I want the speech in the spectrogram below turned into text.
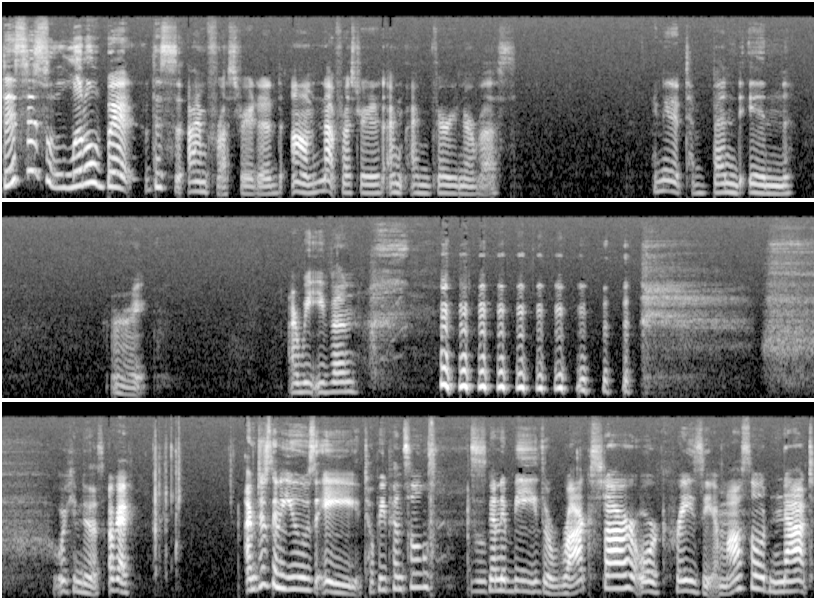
This is a little bit this I'm frustrated. Um not frustrated. I'm I'm very nervous. I need it to bend in. All right. Are we even? we can do this. Okay. I'm just going to use a Taupe pencil. This is going to be either rock star or Crazy. I'm also not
